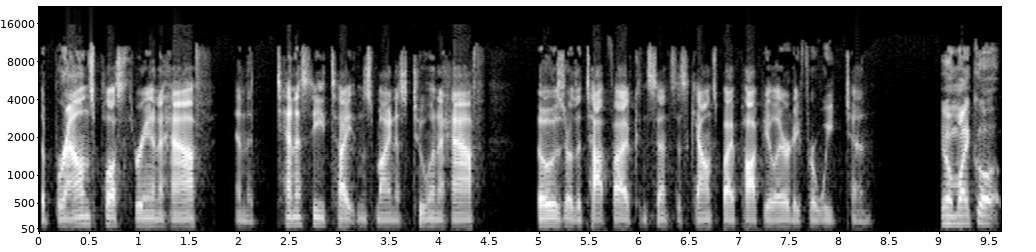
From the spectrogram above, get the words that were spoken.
the Browns plus three and a half, and the Tennessee Titans minus two and a half. Those are the top five consensus counts by popularity for Week 10. You know, Michael,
